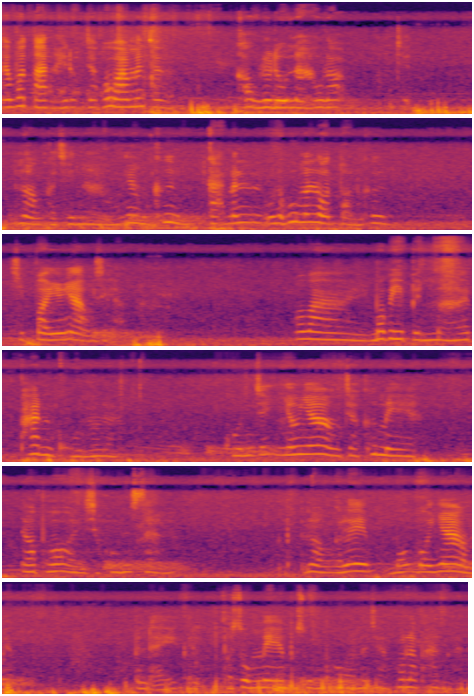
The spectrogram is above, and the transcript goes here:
แต่ว่าตัดให้ดอกจ้ะเพราะว่ามันจะเข้าฤดูหนาวแล้ว ก็สิหนาวย่ำขึ้นอากาศมันอุณหภูมิมันลดตอนขึ้น สิปล่อยยาวๆไปสิละเพราะว่าบอบบี้เป็นหมาพันธุ์ขนนะขนจะเยาวๆจะคือแม่แต่ว่าพ่อนี่สิขนสั้นน้องก็เลยโบโบยาวแบบเป็นไดก็ผสมแม่ผสมพ่อนะจ๊ะคนละพันธุ์กัน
